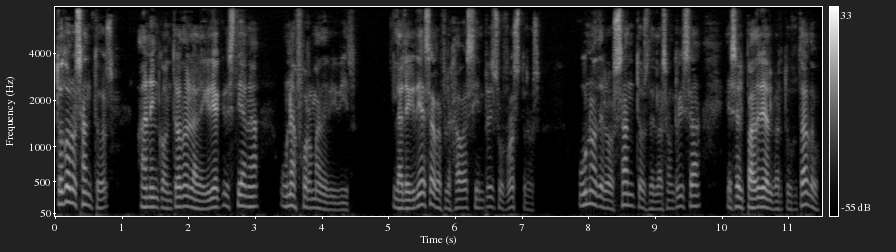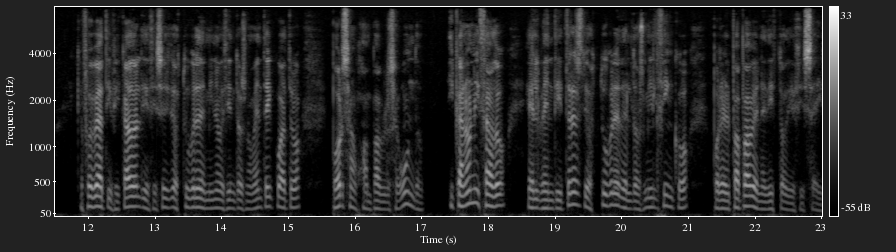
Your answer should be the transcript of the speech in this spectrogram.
Todos los santos han encontrado en la alegría cristiana una forma de vivir. La alegría se reflejaba siempre en sus rostros, uno de los santos de la sonrisa es el padre Alberto Hurtado, que fue beatificado el 16 de octubre de 1994 por San Juan Pablo II y canonizado el 23 de octubre del 2005 por el Papa Benedicto XVI.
